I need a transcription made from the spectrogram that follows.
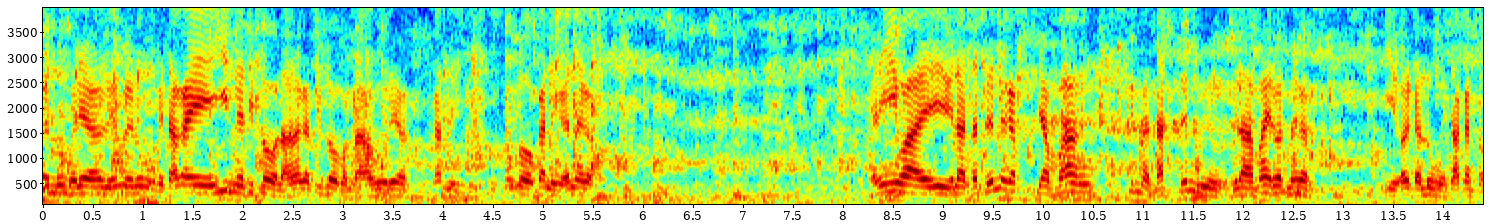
ขึ้นลงไปแล้วเดินไปลงไปตักไอ้ยินนะสิบโลแล้วนะครับสิบโลบักลาวเลยครับกันหนึ่งโลกันหนึ่งอันะครับอันนี้ไว้เวลาตัดเดินนะครับอย่าว่างขึ้นมาตัดเดินเวลาไม่รถนะครับมีรถกันลงไปตักกันโต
